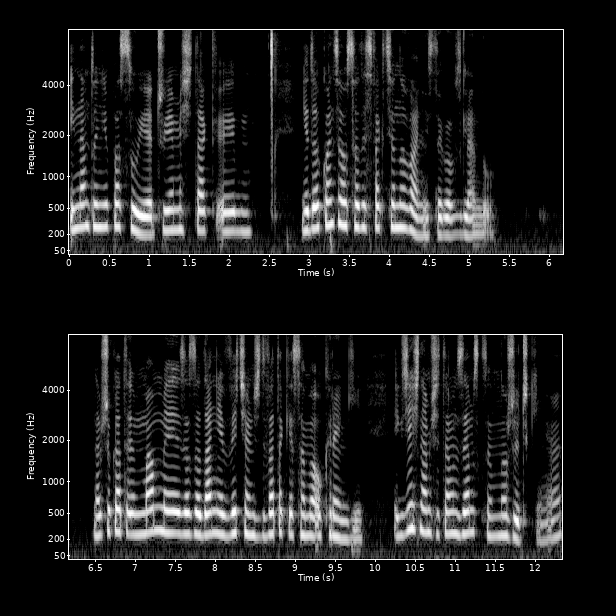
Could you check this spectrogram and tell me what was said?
i nam to nie pasuje. Czujemy się tak ym, nie do końca usatysfakcjonowani z tego względu. Na przykład y, mamy za zadanie wyciąć dwa takie same okręgi i gdzieś nam się tam zemskną nożyczki, nie?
